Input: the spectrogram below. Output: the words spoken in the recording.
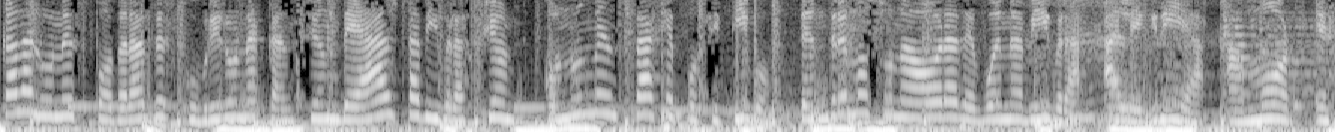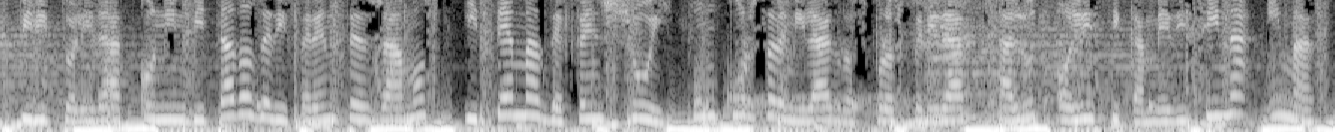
cada lunes podrás descubrir una canción de alta vibración con un mensaje positivo. Tendremos una hora de buena vibra, alegría, amor, espiritualidad con invitados de diferentes ramos y temas de Feng Shui, un curso de milagros, prosperidad, salud holística, medicina y más.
